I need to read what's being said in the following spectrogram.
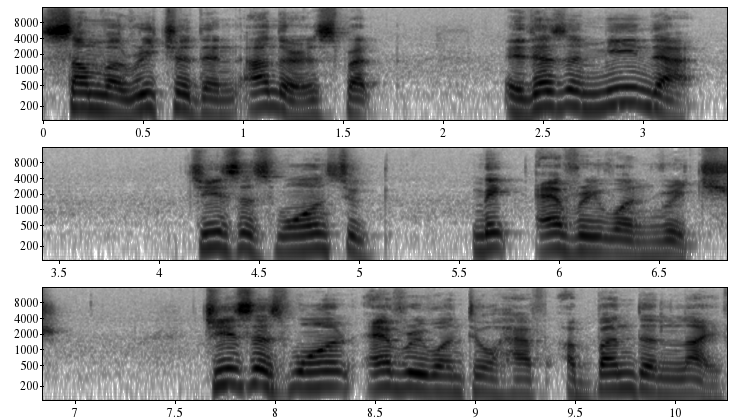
some are richer than others, but it doesn't mean that Jesus wants to make everyone rich. Jesus wants everyone to have abundant life.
